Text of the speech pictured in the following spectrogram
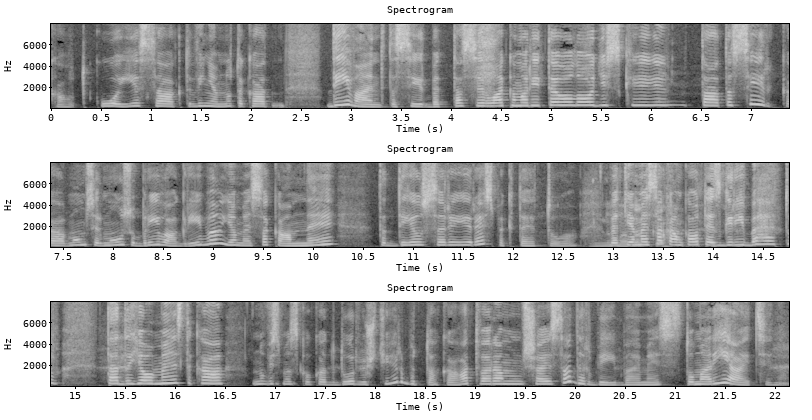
kaut ko iesākt. Viņam, nu, tā kā dīvaini tas ir, bet tas ir laikam arī teoloģiski tā tas ir, ka mums ir mūsu brīvā griba, ja mēs sakām nē, tad Dievs arī respektē to. Nu, Bet, ja mēs kā... sakām, kaut es gribētu, tad jau mēs tā kā. Nu, vismaz kaut kādu durvju šķirbu atveram šai sadarbībai. Mēs tomēr ieaicinām.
